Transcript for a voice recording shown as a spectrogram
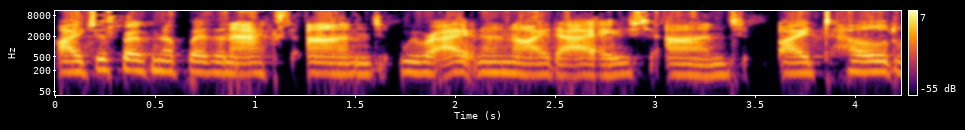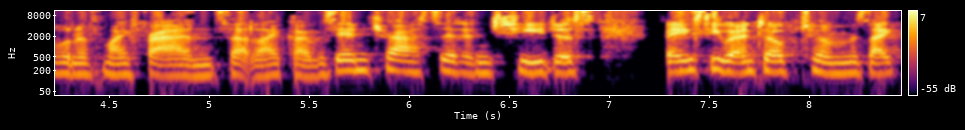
I just broken up with an ex and we were out on a night out and I told one of my friends that like I was interested and she just basically went up to him and was like,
